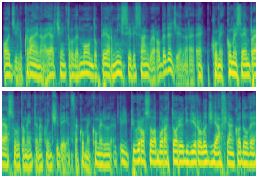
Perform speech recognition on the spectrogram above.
Oggi l'Ucraina è al centro del mondo per missili, sangue e robe del genere. È come, come sempre è assolutamente una coincidenza, come, come il, il più grosso laboratorio di virologia a fianco a dove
